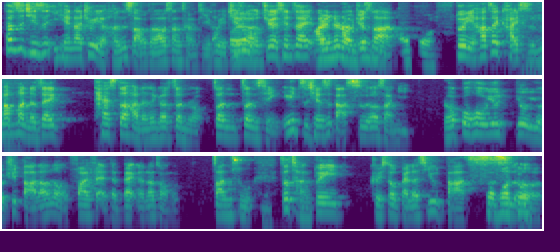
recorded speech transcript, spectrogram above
但是其实伊纳丘也很少得到上场机会。其实我觉得现在 Brandon Rodgers 啊，对他在开始慢慢的在。test 他的那个阵容阵阵型，因为之前是打四二三一，然后过后又又有去打到那种 five at the back 的那种战术。这场对 Crystal Palace 又打四四二，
